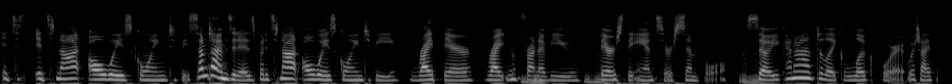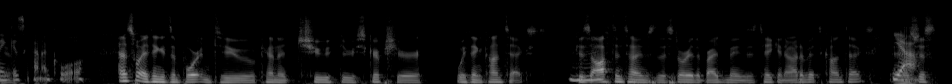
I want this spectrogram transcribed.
It's it's not always going to be. Sometimes it is, but it's not always going to be right there, right in front Mhm. of you. Mhm. There's the answer, simple. Mhm. So you kind of have to like look for it, which I think Yeah. is kind of cool. that's why i think it's important to kind of chew through scripture within context because Mhm. oftentimes the story of the bridesmaids is taken out of its context and Yeah. it's just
